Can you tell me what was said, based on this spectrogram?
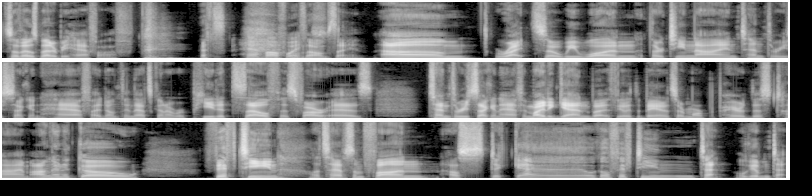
So those better be half off. that's Half off wings. That's all I'm saying. Um, right. So we won 13 9, 10 3 second half. I don't think that's going to repeat itself as far as 10 3 second half. It might again, but I feel like the Bandits are more prepared this time. I'm going to go 15. Let's have some fun. I'll stick, uh, we'll go 15 10. We'll give them 10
